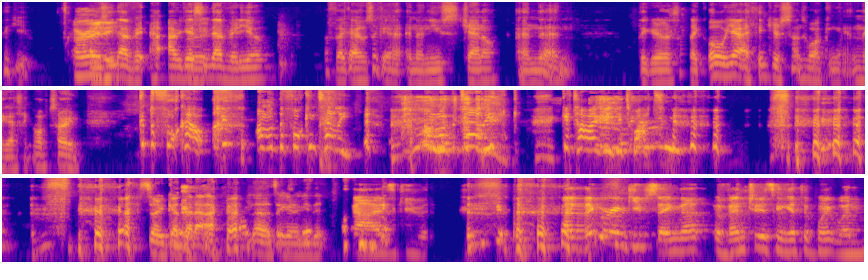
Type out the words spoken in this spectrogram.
Thank you. Have you seen that? Vi- have you guys Alright. seen that video of that guy who's like a, in a news channel, and then the girl's like, "Oh yeah, I think your son's walking in," and the guy's like, "Oh, I'm sorry." Get the fuck out! I'm on the fucking telly. I'm on the telly. Get out of here, you twat. sorry, cut that out. no, that's not gonna be there. Nah, just keep it. I think we're gonna keep saying that. Eventually, it's gonna get to the point when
